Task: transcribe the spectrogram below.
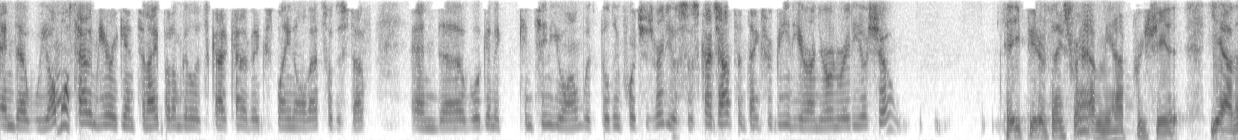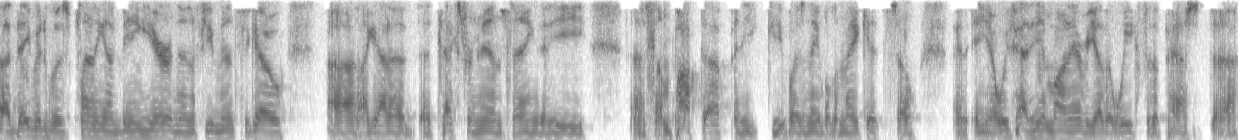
And uh, we almost had him here again tonight, but I'm going to let Scott kind of explain all that sort of stuff. And uh, we're going to continue on with Building Fortunes Radio. So Scott Johnson, thanks for being here on your own radio show. Hey, Peter, thanks for having me. I appreciate it. Yeah, uh, David was planning on being here, and then a few minutes ago, uh, I got a, a text from him saying that he uh, something popped up and he he wasn't able to make it. So, and, and you know, we've had him on every other week for the past uh,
